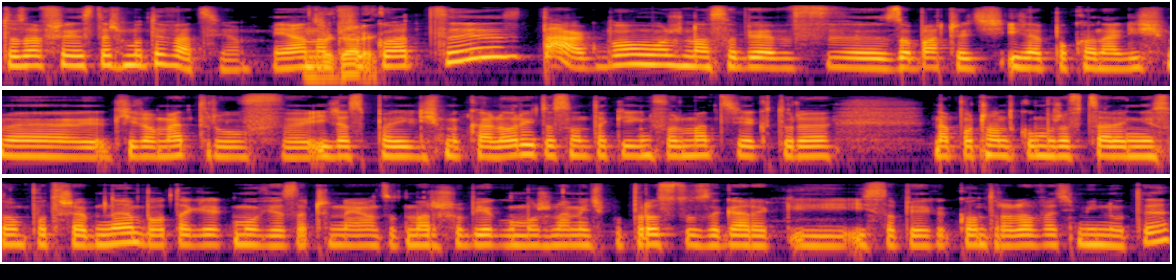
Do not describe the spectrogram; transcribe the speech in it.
to zawsze jest też motywacja. Ja na zegarek. przykład tak, bo można sobie zobaczyć ile pokonaliśmy kilometrów, ile spaliliśmy kalorii. To są takie informacje, które na początku może wcale nie są potrzebne, bo tak jak mówię, zaczynając od marszobiegu można mieć po prostu zegarek i, i sobie kontrolować minuty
